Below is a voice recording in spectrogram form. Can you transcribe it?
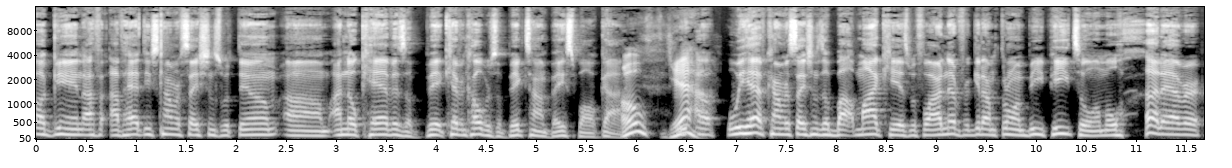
again. I've I've had these conversations with them. Um, I know Kev is a big Kevin Colbert's a big time baseball guy. Oh yeah, we, uh, we, have conversations about my kids before. I never forget I'm throwing BP to them or whatever,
